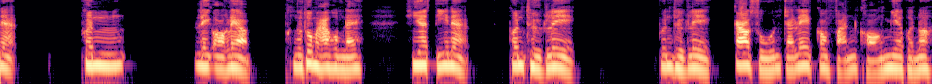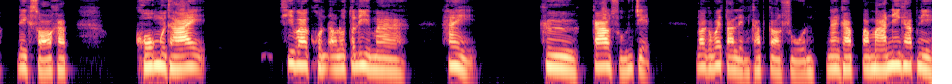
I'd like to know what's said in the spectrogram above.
เนี่ยเพิ่นเลขออกแล้วเพิ่นก็โทรมาหาผมได้เฮียตีเนี่ยเพิ่นถือเลข เพิ่นถือเลข 90 จากเลขความฝันของเมียเพิ่นเนาะเลขสอครับ โค้งสุดท้ายที่ว่าคนเอาลอตเตอรี่มาให้คือ 907 เราก็ไม่ตาเล่นครับ 90นั่นครับ ประมาณนี้ครับนี่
